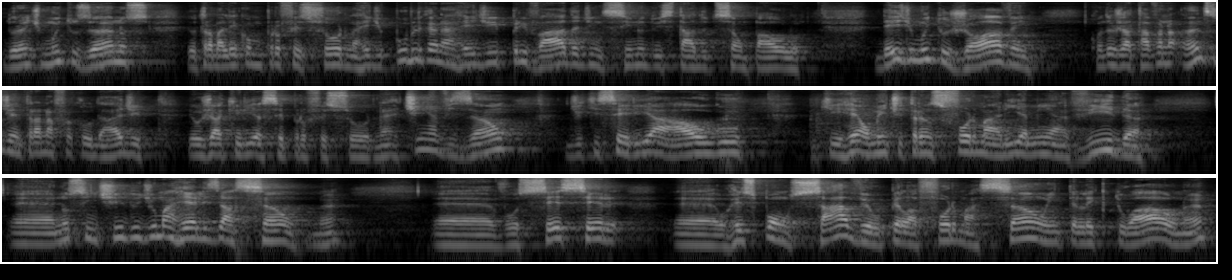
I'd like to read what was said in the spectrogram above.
Durante muitos anos, eu trabalhei como professor na rede pública e na rede privada de ensino do estado de São Paulo. Desde muito jovem, quando eu já estava antes de entrar na faculdade, eu já queria ser professor, né? Tinha a visão de que seria algo que realmente transformaria a minha vida é, no sentido de uma realização, né? É, você ser é, o responsável pela formação intelectual, né?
